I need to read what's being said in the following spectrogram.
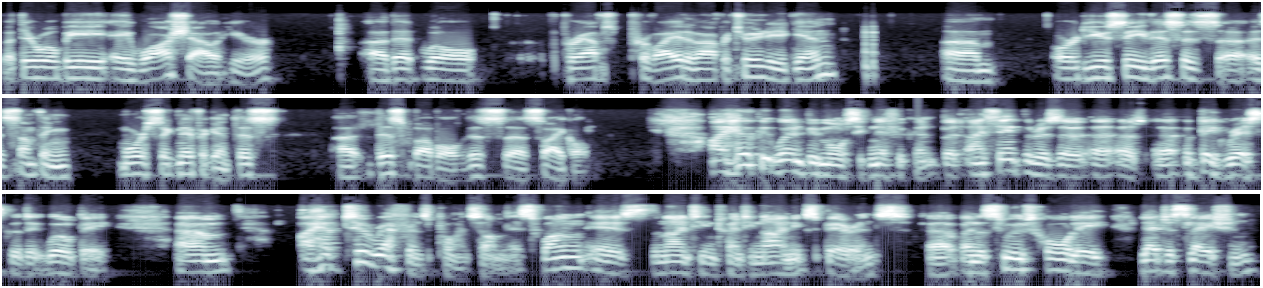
but there will be a washout here uh, that will perhaps provide an opportunity again. Um, or do you see this as, uh, as something more significant, this, uh, this bubble, this uh, cycle? I hope it won't be more significant, but I think there is a, a, a big risk that it will be. Um, I have two reference points on this. One is the 1929 experience uh, when the Smoot Hawley legislation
